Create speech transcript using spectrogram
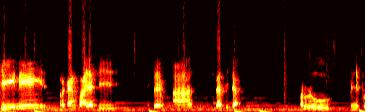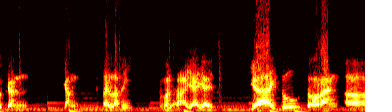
ini rekan saya di SMA. Kita tidak perlu menyebutkan yang detail tapi teman Iya. saya yaitu dia itu seorang uh,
